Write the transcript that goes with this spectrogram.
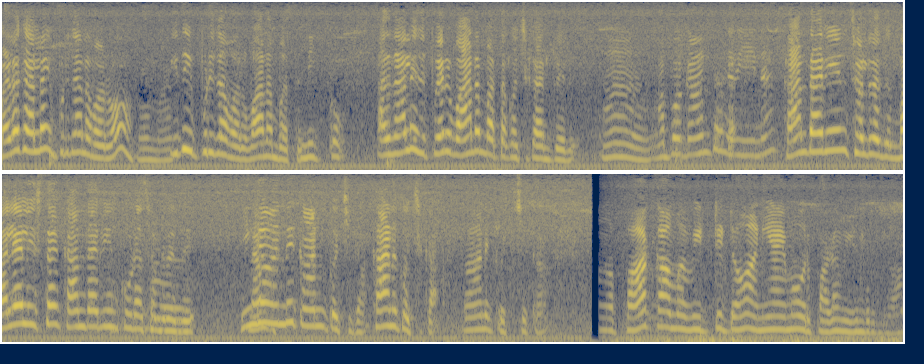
மிளகாலாம் இப்படி தானே வரும் இது இப்படி தான் வரும் வானம் பார்த்து நிற்கும் அதனால இது பேர் வானம் பார்த்த கொச்சுக்கான்னு பேர். அப்போ காந்தாரின்னா காந்தாரின்னு சொல்றது மலையாளிஸ் தான் காந்தாரின்னு கூட சொல்றது. இங்கே வந்து கான் கொச்சிக்கா. காணு கொச்சுக்கா. கானு கொச்சிக்கா. பார்க்காம விட்டுட்டோம். அநியாயமாக ஒரு பழம் விழுந்துருக்கலாம்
